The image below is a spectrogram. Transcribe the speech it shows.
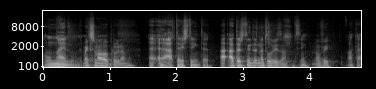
um ano. Como é que se chamava o programa? Há 3.30. Há 3.30 na televisão? Sim. Não vi. Ok.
